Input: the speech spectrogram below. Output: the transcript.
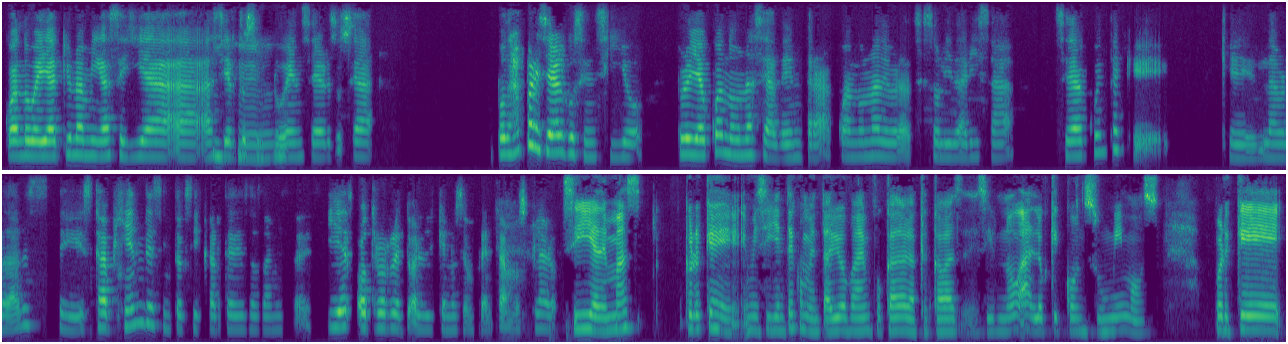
cuando veía que una amiga seguía a, a ciertos influencers, o sea, podrá parecer algo sencillo, pero ya cuando una se adentra, cuando una de verdad se solidariza, se da cuenta que, que la verdad este, está bien desintoxicarte de esas amistades. Y es otro reto al que nos enfrentamos, claro. Sí, además creo que mi siguiente comentario va enfocado a lo que acabas de decir, ¿no? A lo que consumimos, porque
